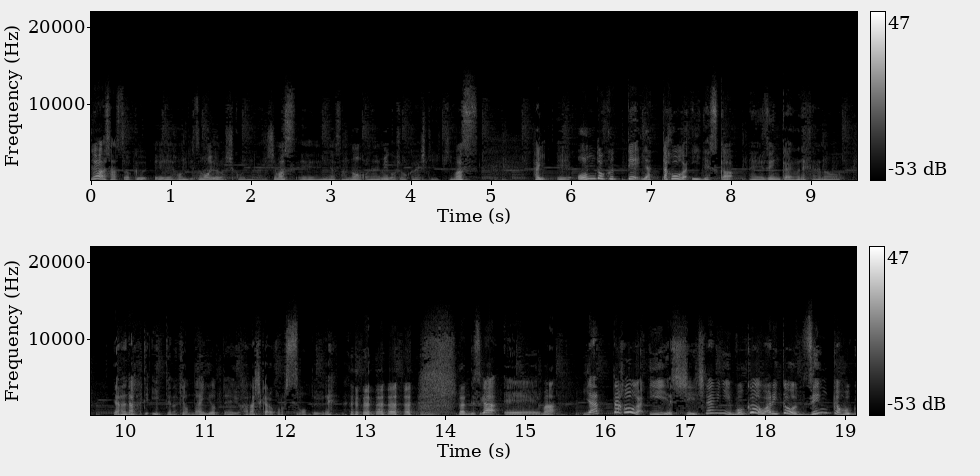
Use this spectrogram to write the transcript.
では、早速、えー本日もよろしくお願いします。えー皆さんのお悩みご紹介していきます。はい。えー音読ってやった方がいいですか、えー前回はね、あの、やらなくていいっていうのは基本ないよっていう話からこの質問というね。なんですが、えーまあ、やった方がいいですし、ちなみに僕は割と全科目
